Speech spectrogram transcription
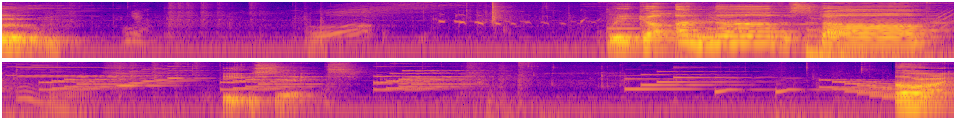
Boom. We got another star. 86. Alright.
